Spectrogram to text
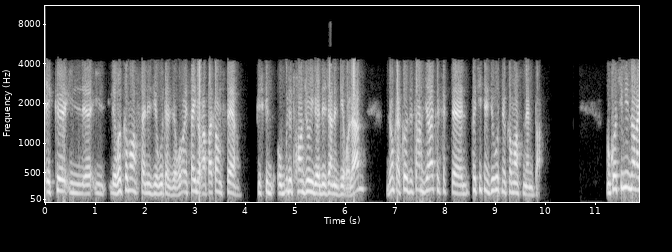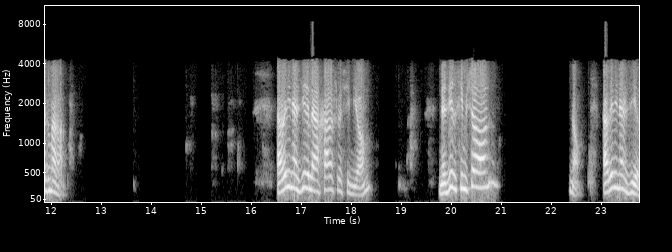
et qu'il euh, il, recommence sa naziroute à zéro. Et ça, il n'aura pas temps de faire, puisqu'au bout de 30 jours, il a déjà nazir olam. Donc, à cause de ça, on dira que cette euh, petite naziroute ne commence même pas. On continue dans la Gemara. Nazir la Yom. Nazir Simshon. Non. Areli Nazir.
